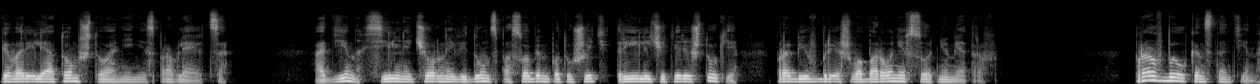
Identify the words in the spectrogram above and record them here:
говорили о том, что они не справляются. Один сильный черный ведун способен потушить три или четыре штуки, пробив брешь в обороне в сотню метров. Прав был Константин.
